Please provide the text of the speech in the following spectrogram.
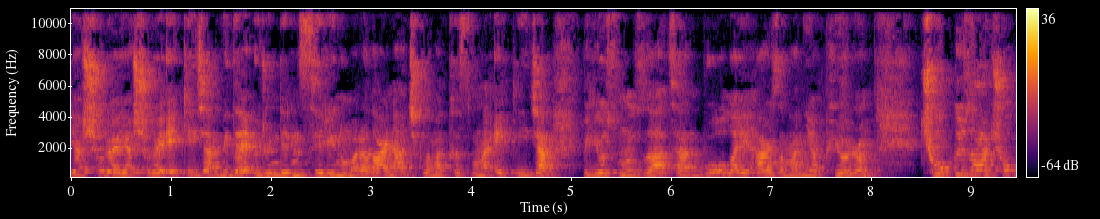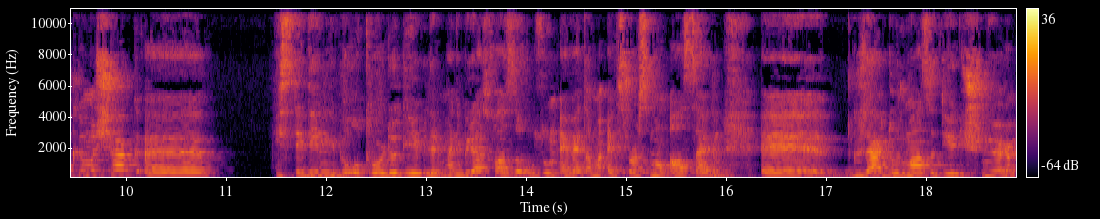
ya şuraya ya şuraya ekleyeceğim. Bir de ürünlerin seri numaralarını açıklama kısmına ekleyeceğim. Biliyorsunuz zaten bu olayı her zaman yapıyorum. Çok güzel, çok yumuşak. Ee, istediğim gibi oturdu diyebilirim. Hani biraz fazla uzun evet ama extra small alsaydım e, güzel durmazdı diye düşünüyorum.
